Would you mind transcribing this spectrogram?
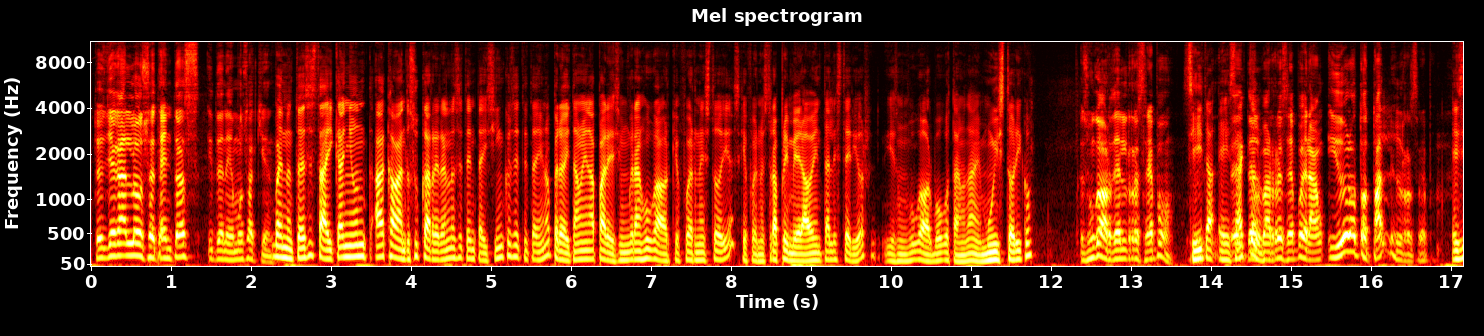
Entonces llegan los 70s y tenemos a quién. Bueno, entonces está ahí Cañón acabando su carrera en los 75, 71, pero ahí también aparece un gran jugador que fue Ernesto Díaz, que fue nuestra primera venta al exterior y es un jugador bogotano también muy histórico. Es un jugador del Restrepo. Sí, ta- exacto. Del barrio Restrepo. Era un ídolo total el Restrepo. Es-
